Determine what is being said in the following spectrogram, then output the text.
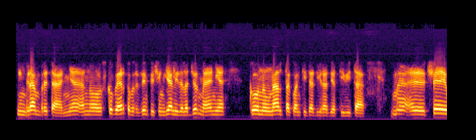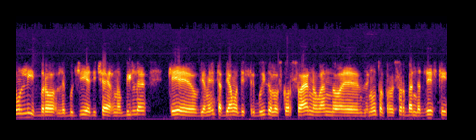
in Gran Bretagna. Hanno scoperto per esempio i cinghiali della Germania con un'alta quantità di radioattività. Ma eh, c'è un libro, Le bugie di Chernobyl, che ovviamente abbiamo distribuito lo scorso anno quando è venuto il professor Bandazzeschi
